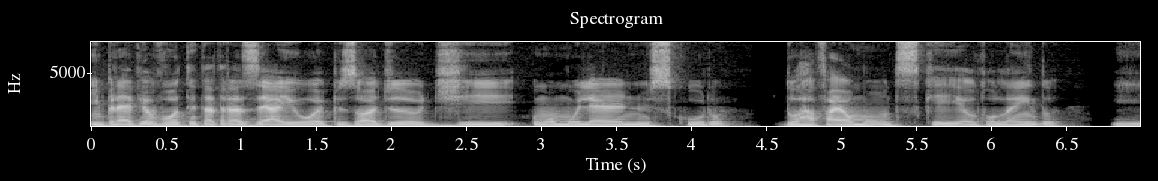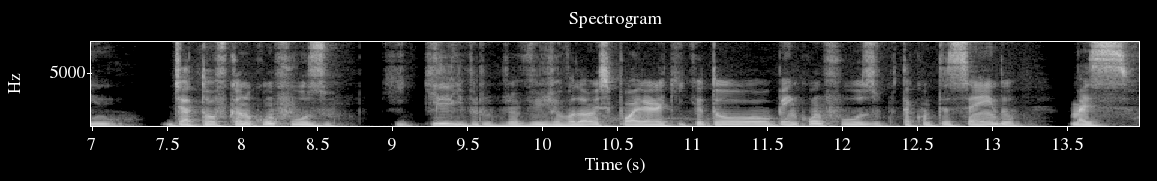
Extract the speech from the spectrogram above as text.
Em breve eu vou tentar trazer aí o episódio de Uma Mulher no Escuro, do Rafael Montes, que eu tô lendo e já tô ficando confuso. Que, que livro? Já, vi, já vou dar um spoiler aqui que eu tô bem confuso o que tá acontecendo, mas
